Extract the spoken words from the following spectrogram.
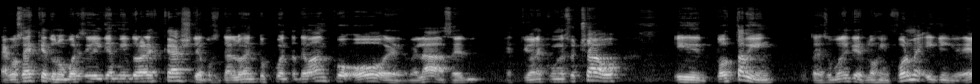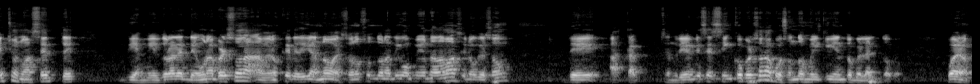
La cosa es que tú no puedes recibir 10 mil dólares cash, depositarlos en tus cuentas de banco o eh, ¿verdad? hacer gestiones con esos chavos y todo está bien. Ustedes suponen que los informe y que de hecho no acepte 10 mil dólares de una persona, a menos que te digan, no, eso no son donativos míos nada más, sino que son de hasta, tendrían que ser cinco personas, pues son 2.500, ¿verdad? El tope. Bueno,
